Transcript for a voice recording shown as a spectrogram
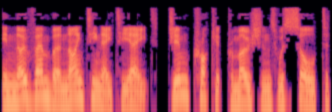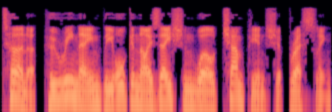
In November 1988, Jim Crockett Promotions was sold to Turner, who renamed the organization World Championship Wrestling.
